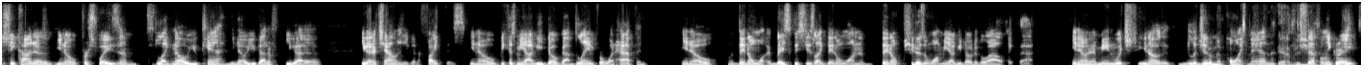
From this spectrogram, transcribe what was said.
she kind of you know persuades him to like no you can you know you gotta you gotta you gotta challenge you gotta fight this you know because miyagi do got blamed for what happened you know they don't want basically she's like they don't want to they don't she doesn't want miyagi do to go out like that you know what i mean which you know legitimate point man Yeah, for It's sure. definitely great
